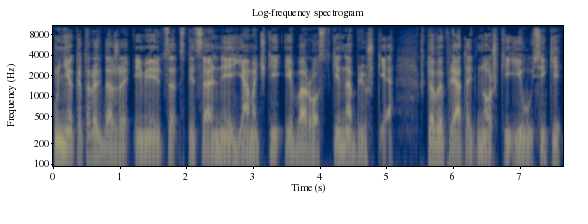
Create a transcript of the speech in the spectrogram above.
у некоторых даже имеются специальные ямочки и бороздки на брюшке, чтобы прятать ножки и усики.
